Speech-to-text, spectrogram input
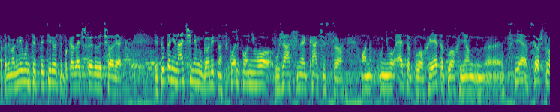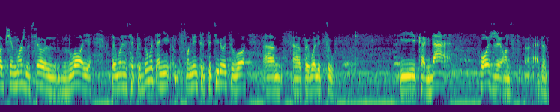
которые могли бы интерпретировать и показать, что это за человек. И тут они начали ему говорить, насколько у него ужасное качество. Он, у него это плохо, и это плохо, и он э, все, все, что вообще можно, все злое, которое можно себе придумать, они смогли интерпретировать его, э, э, по его лицу. И когда позже он, этот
